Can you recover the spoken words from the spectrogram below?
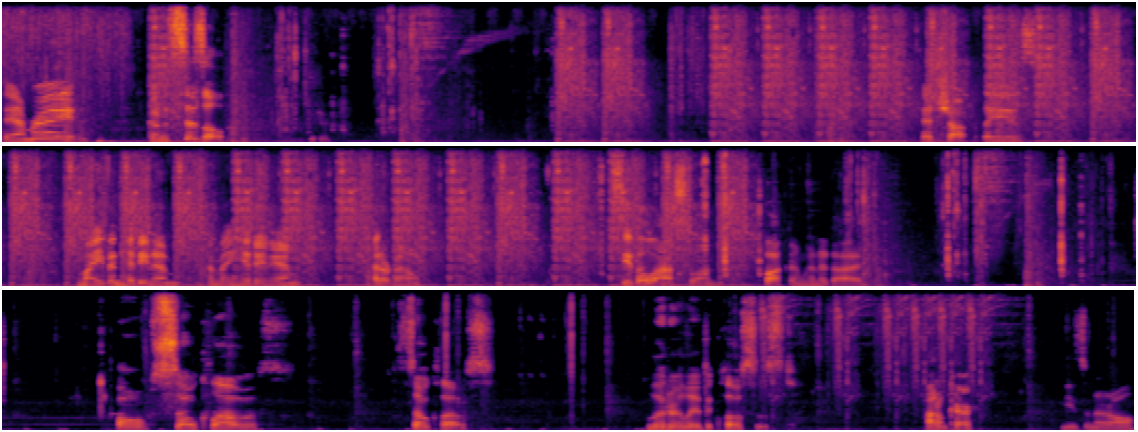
Damn right. Gonna sizzle. Headshot, please. Am I even hitting him? Am I hitting him? I don't know. See the last one. Fuck, I'm gonna die. Oh, so close. So close. Literally the closest. I don't care. Using it all.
